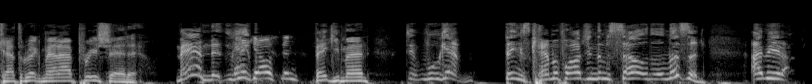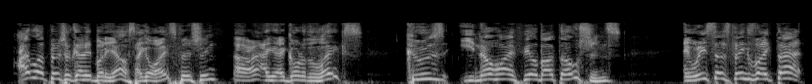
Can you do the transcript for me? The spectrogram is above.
Captain Rick, man, I appreciate it. Man, thank you, Austin. Thank you, man. We got things camouflaging themselves. Listen, I mean, I love fishing like anybody else. I go ice fishing. All right, I, I go to the lakes. Coos, you know how I feel about the oceans. And when he says things like that,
